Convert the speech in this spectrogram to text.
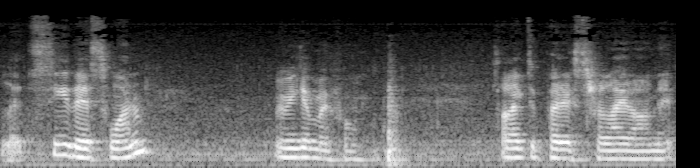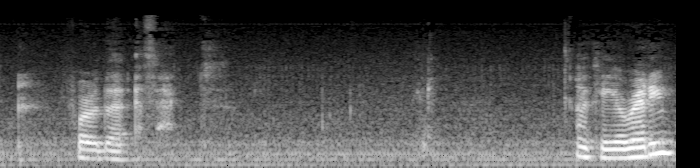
Let's see this one. Let me get my phone. So I like to put extra light on it for the effect. Okay, you ready?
